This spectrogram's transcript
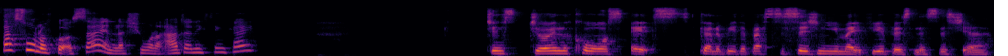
that's all i've got to say unless you want to add anything kate? Just join the course. It's going to be the best decision you make for your business this year.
